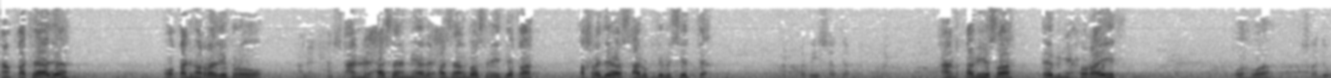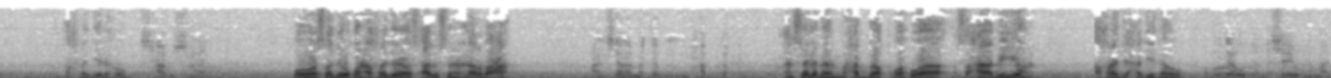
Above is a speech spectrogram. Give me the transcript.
عن قتادة وقد مر ذكره. عن الحسن. عن الحسن بن أبي الحسن البصري ثقة. أخرج له أصحاب كتب الستة. عن قبيصة بن حريث عن قبيصة ابن حريث وهو صدوق. أخرج له. أصحاب السنن. وهو صدوق أخرج له أصحاب السنن الأربعة. عن سلمة بن المحبق. عن سلمة بن المحبق وهو صحابي أخرج حديثه. أبو داود والنسائي وابن ماجه.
